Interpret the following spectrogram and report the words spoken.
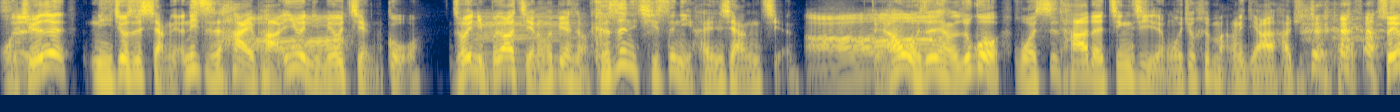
我觉得你就是想要，你只是害怕，因为你没有剪过。所以你不知道剪了会变什么，可是你其实你很想剪哦。对，然后我就想，如果我是他的经纪人，我就会马上压着他去剪头发。所以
